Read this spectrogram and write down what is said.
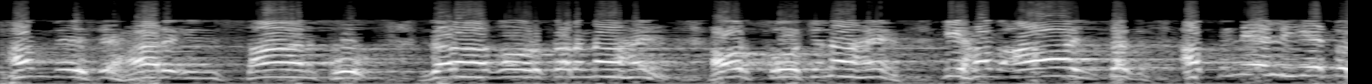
ہم میں سے ہر انسان کو ذرا غور کرنا ہے اور سوچنا ہے کہ ہم آج تک اپنے لیے تو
